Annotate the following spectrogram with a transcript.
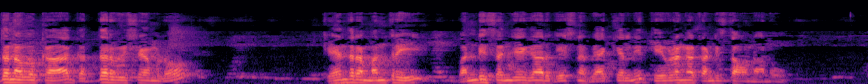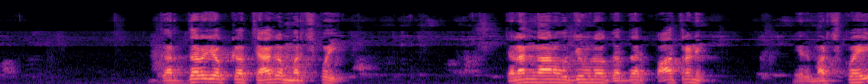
యుద్ధ గద్దర్ విషయంలో కేంద్ర మంత్రి బండి సంజయ్ గారు చేసిన వ్యాఖ్యల్ని తీవ్రంగా ఖండిస్తా ఉన్నాను. గద్దర్ యొక్క త్యాగం మర్చిపోయి తెలంగాణ ఉద్యమంలో గద్దర్ పాత్రని మీరు మర్చిపోయి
